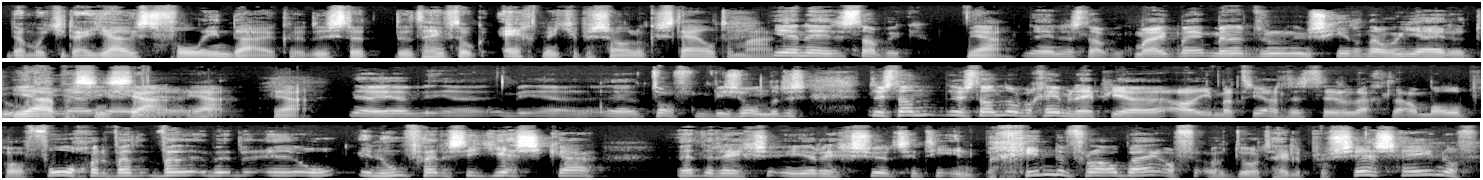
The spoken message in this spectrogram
dan moet je daar juist vol induiken. Dus dat, dat heeft ook echt met je persoonlijke stijl te maken. ja, nee, dat snap ik. ja. Nee, dat snap ik. Maar ik ben, ben natuurlijk nieuwsgierig naar hoe jij dat doet. Ja, Maar precies. Ja, ja, ja, Ja, ja, ja, tof, bijzonder. Dus, dus, dan, dus dan op een gegeven moment heb je al je materiaal, dat lag allemaal op eh, volgorde. Wat, wat, eh, in hoeverre zit Jessica, eh, de regisseur, je regisseur, zit hij in het begin er vooral bij? Of door het hele proces heen? Of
